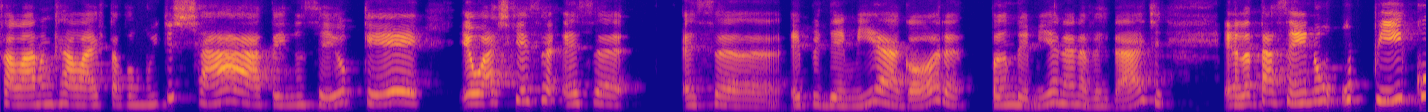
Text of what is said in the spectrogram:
falaram que a live estava muito chata e não sei o quê. Eu acho que essa, essa, essa epidemia agora, pandemia, né, na verdade, ela está sendo o pico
